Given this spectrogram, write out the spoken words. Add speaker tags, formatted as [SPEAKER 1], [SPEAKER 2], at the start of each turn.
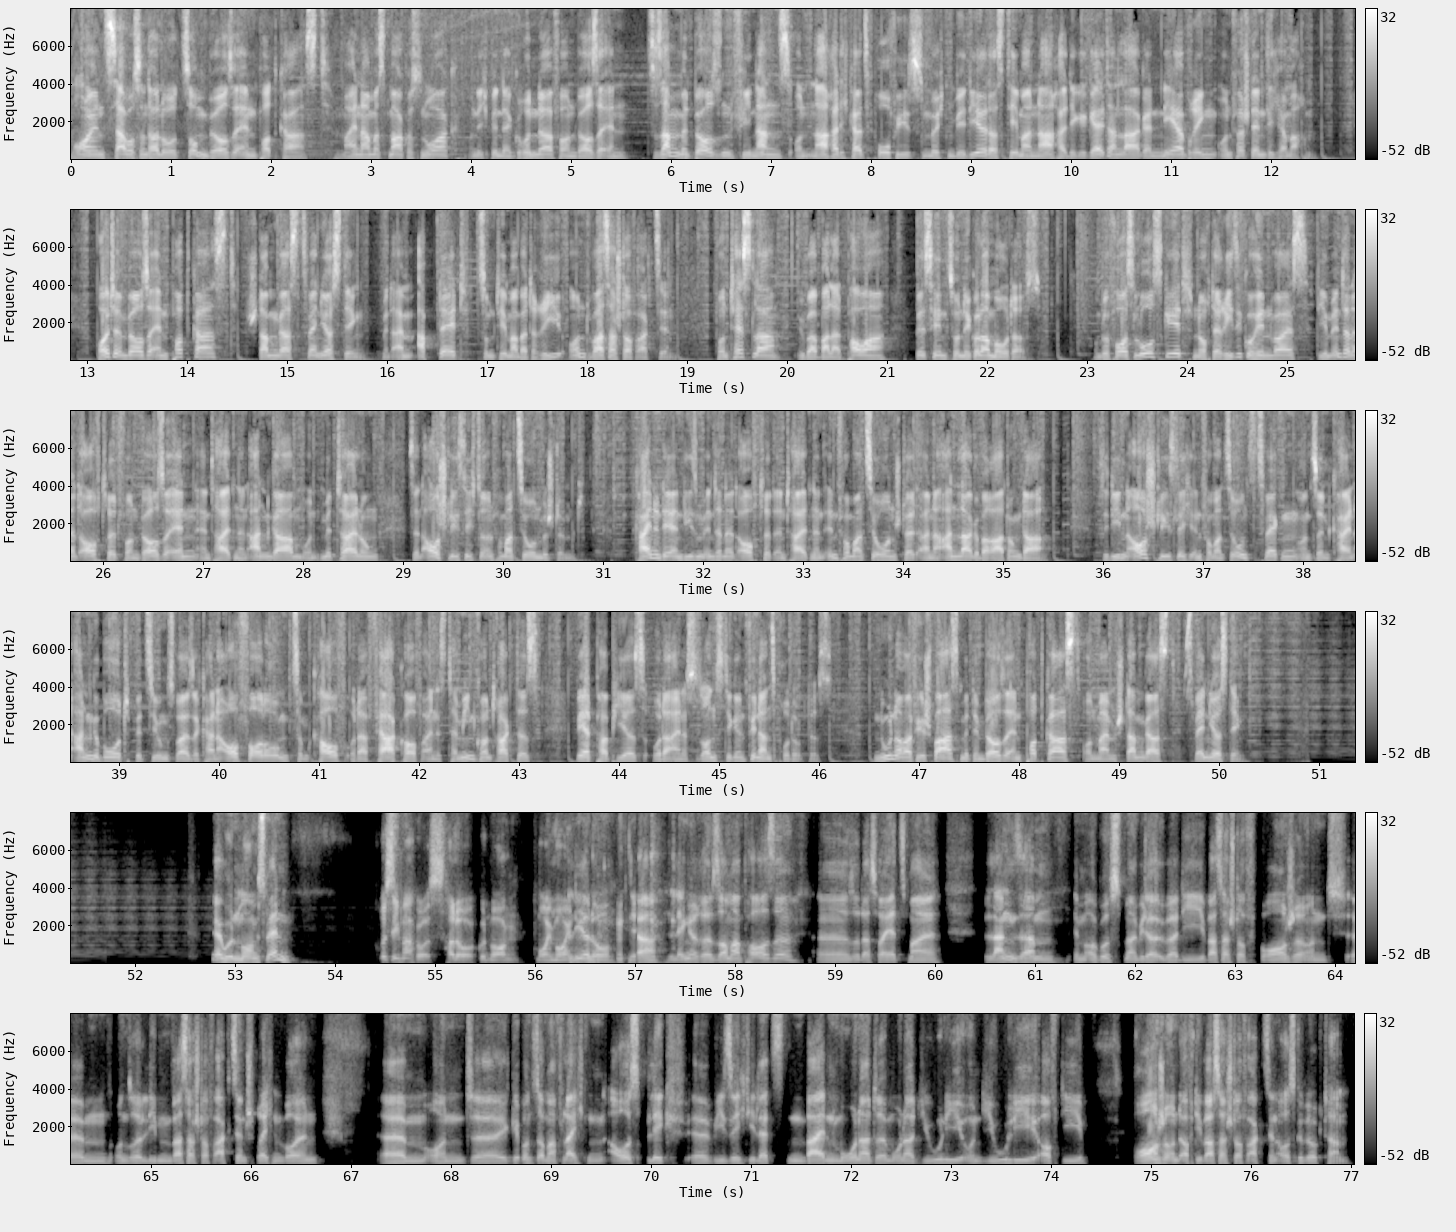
[SPEAKER 1] Moin, Servus und Hallo zum Börse N Podcast. Mein Name ist Markus Noack und ich bin der Gründer von Börse N. Zusammen mit Börsen-, Finanz- und Nachhaltigkeitsprofis möchten wir dir das Thema nachhaltige Geldanlage näher bringen und verständlicher machen. Heute im Börse N Podcast Stammgast Sven Jösting mit einem Update zum Thema Batterie- und Wasserstoffaktien. Von Tesla über Ballard Power bis hin zu Nikola Motors. Und bevor es losgeht, noch der Risikohinweis, die im Internetauftritt von Börse N enthaltenen Angaben und Mitteilungen sind ausschließlich zur Information bestimmt. Keine der in diesem Internetauftritt enthaltenen Informationen stellt eine Anlageberatung dar. Sie dienen ausschließlich Informationszwecken und sind kein Angebot bzw. keine Aufforderung zum Kauf oder Verkauf eines Terminkontraktes, Wertpapiers oder eines sonstigen Finanzproduktes. Nun aber viel Spaß mit dem Börse N Podcast und meinem Stammgast Sven Jösting. Ja, guten Morgen, Sven.
[SPEAKER 2] Grüß dich, Markus. Hallo, guten Morgen.
[SPEAKER 1] Moin, moin. Hallihallo. Ja, längere Sommerpause, äh, sodass wir jetzt mal langsam im August mal wieder über die Wasserstoffbranche und ähm, unsere lieben Wasserstoffaktien sprechen wollen. Ähm, und äh, gib uns doch mal vielleicht einen Ausblick, äh, wie sich die letzten beiden Monate, Monat Juni und Juli, auf die Branche und auf die Wasserstoffaktien ausgewirkt haben.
